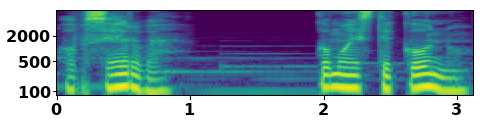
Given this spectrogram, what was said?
Observa cómo este cono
